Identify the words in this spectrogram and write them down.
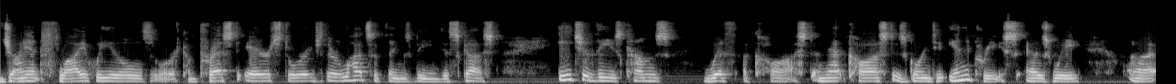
giant flywheels or compressed air storage. There are lots of things being discussed. Each of these comes with a cost, and that cost is going to increase as we uh,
